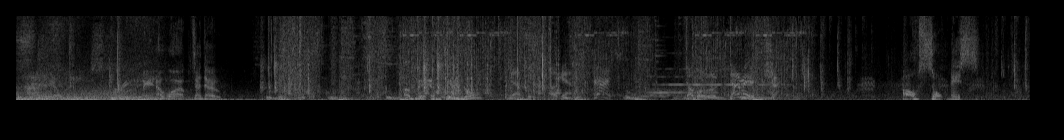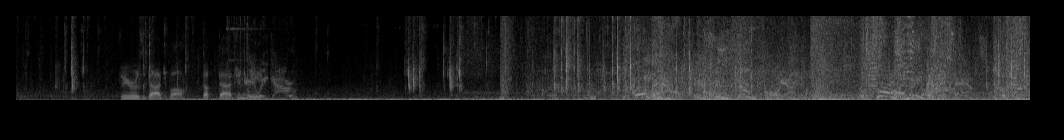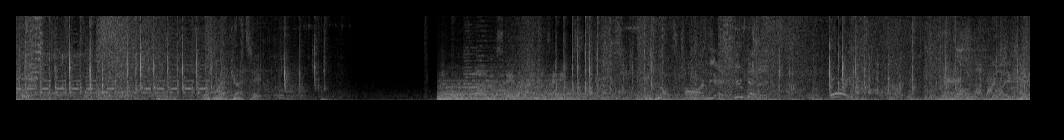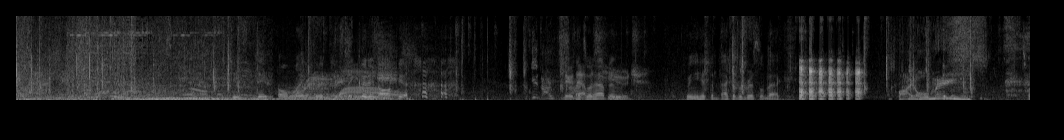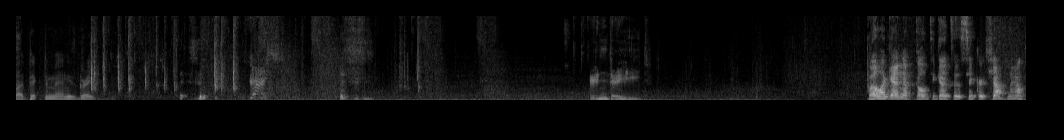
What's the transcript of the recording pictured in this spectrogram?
Bit of work to do. A bit of jangle. Yes, again. Yes. Double damage. I'll sort this. Three rules of dodgeball. Duck, dodge, and Here we leave. go. Here's some for ya. That's it. No, just stay behind the tanks. It's not time yet. You get it? Oi! Jeez, they, oh my goodness, they couldn't all kill. You don't Dude, That's that what was happens. huge. when you hit the back of a bristleback. By all means. That's why I picked him, man. He's great. Yes. Indeed. Well, I got enough gold to go to the secret shop now.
